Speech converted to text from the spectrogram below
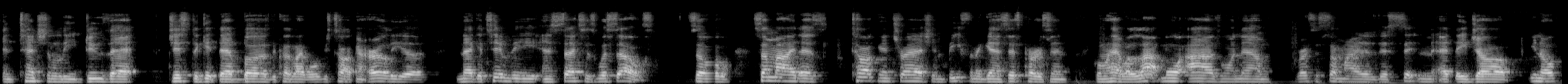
intentionally do that just to get that buzz because like what we was talking earlier negativity and sex is what sells. So somebody that's talking trash and beefing against this person gonna have a lot more eyes on them versus somebody that's just sitting at their job, you know,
